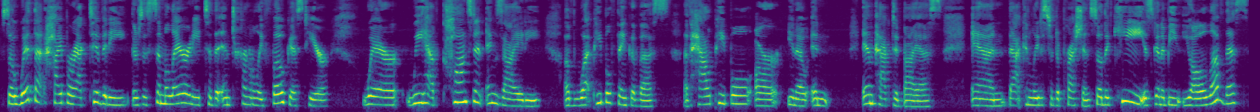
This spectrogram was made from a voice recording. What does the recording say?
So with that hyperactivity, there's a similarity to the internally focused here where we have constant anxiety of what people think of us, of how people are, you know, in, impacted by us, and that can lead us to depression. So the key is going to be, you all love this,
